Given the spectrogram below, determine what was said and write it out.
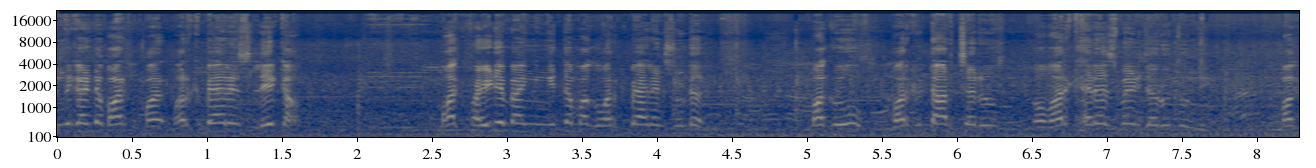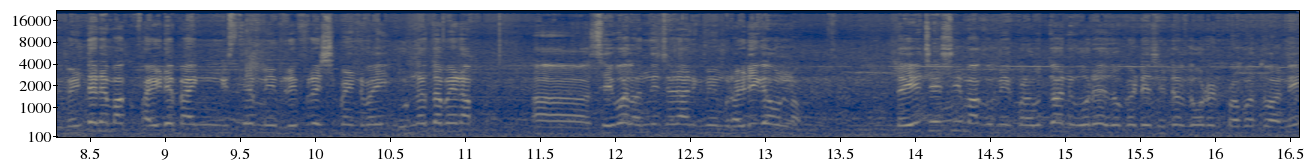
ఎందుకంటే వర్క్ వర్క్ బ్యాలెన్స్ లేక మాకు ఫైవ్ డే బ్యాంకింగ్ ఇస్తే మాకు వర్క్ బ్యాలెన్స్ ఉండదు. మాకు వర్క్ టార్చర్ వర్క్ హెరాస్మెంట్ జరుగుతుంది. మాకు వెంటనే మాకు ఫైవ్ డే బ్యాంకింగ్ ఇస్తే మేము రిఫ్రెష్మెంట్ అయి ఉన్నతమైన సేవలు అందించడానికి మేము రెడీగా ఉన్నాం. దయచేసి మాకు మీ ప్రభుత్వాన్ని కోరేది ఒకటి సెంట్రల్ గవర్నమెంట్ ప్రభుత్వాన్ని.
